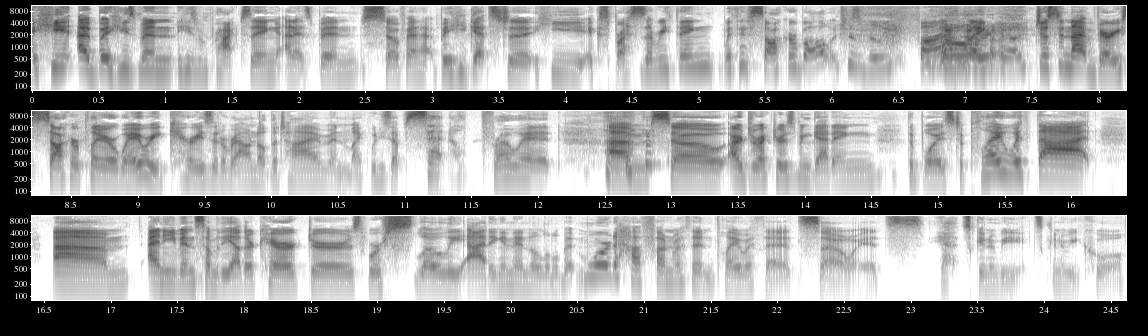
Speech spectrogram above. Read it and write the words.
he, uh, but he's been he's been practicing, and it's been so fantastic. But he gets to he expresses everything with his soccer ball, which is really fun. Oh like just in that very soccer player way, where he carries it around all the time, and like when he's upset, he'll throw it. Um, so our director has been getting the boys to play with that. Um, and even some of the other characters, we're slowly adding it in a little bit more to have fun with it and play with it. So it's yeah, it's gonna be it's gonna be cool.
